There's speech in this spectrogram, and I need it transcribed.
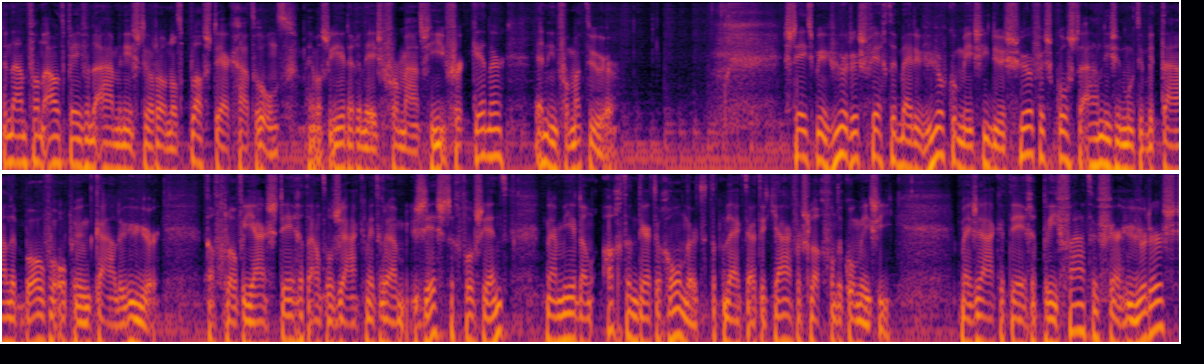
De naam van oud-PVDA-minister Ronald Plasterk gaat rond. Hij was eerder in deze formatie verkenner en informateur. Steeds meer huurders vechten bij de huurcommissie de servicekosten aan die ze moeten betalen bovenop hun kale huur. Het afgelopen jaar steeg het aantal zaken met ruim 60% naar meer dan 3800. Dat blijkt uit het jaarverslag van de commissie. Bij zaken tegen private verhuurders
